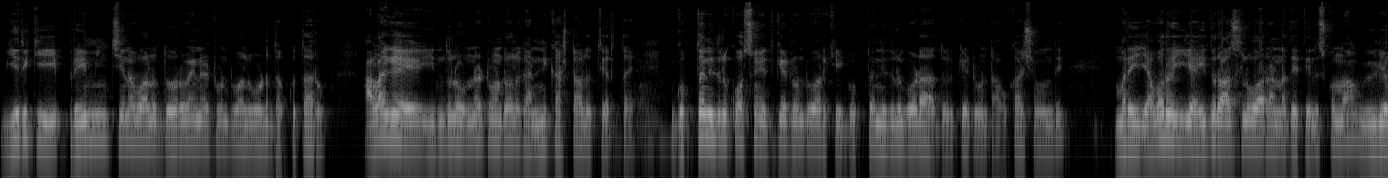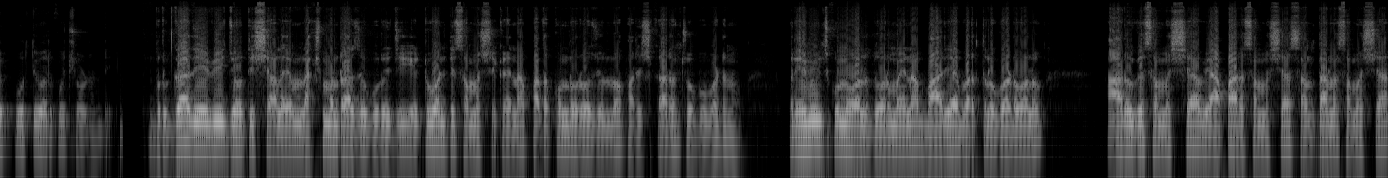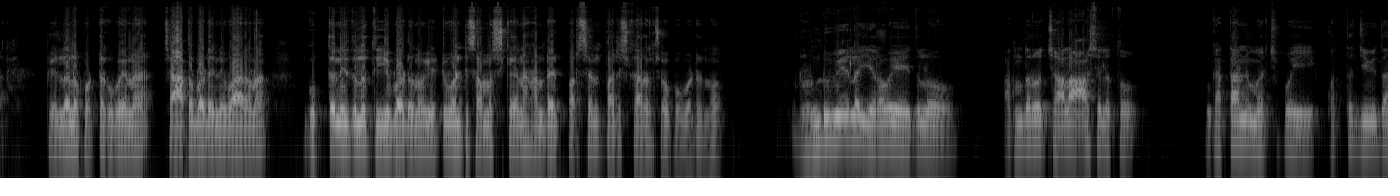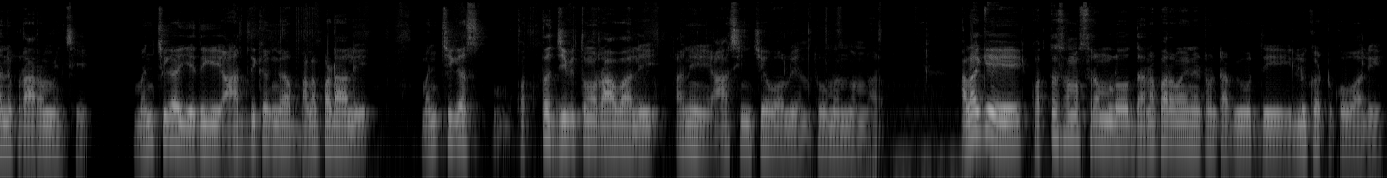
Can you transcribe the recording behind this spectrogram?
వీరికి ప్రేమించిన వాళ్ళు దూరమైనటువంటి వాళ్ళు కూడా దక్కుతారు. అలాగే ఇందులో ఉన్నటువంటి వాళ్ళకి అన్ని కష్టాలు తీరుతాయి. గుప్త నిధుల కోసం ఎతికేటువంటి వారికి గుప్త నిధులు కూడా దొరికేటువంటి అవకాశం ఉంది. మరి ఎవరు ఈ ఐదు రాసుల వారు అన్నది తెలుసుకుందాం. వీడియో పూర్తి వరకు చూడండి. దుర్గాదేవి జ్యోతిష్యాలయం లక్ష్మణరాజు గురూజీ ఎటువంటి సమస్యకైనా పదకొండు రోజుల్లో పరిష్కారం చూపబడను. ప్రేమించుకున్న వాళ్ళు దూరమైన భార్యాభర్తల గొడవలు ఆరోగ్య సమస్య వ్యాపార సమస్య సంతాన సమస్య పిల్లలు పుట్టకపోయినా చేతబడి నివారణ గుప్త నిధులు తీయబడును ఎటువంటి సమస్యకైనా హండ్రెడ్ పర్సెంట్ పరిష్కారం చూపబడును. రెండు వేల ఇరవై ఐదులో అందరూ చాలా ఆశలతో గతాన్ని మర్చిపోయి కొత్త జీవితాన్ని ప్రారంభించి మంచిగా ఎదిగి ఆర్థికంగా బలపడాలి మంచిగా కొత్త జీవితం రావాలి అని ఆశించే వాళ్ళు ఎంతోమంది ఉన్నారు. అలాగే కొత్త సంవత్సరంలో ధనపరమైనటువంటి అభివృద్ధి ఇల్లు కట్టుకోవాలి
